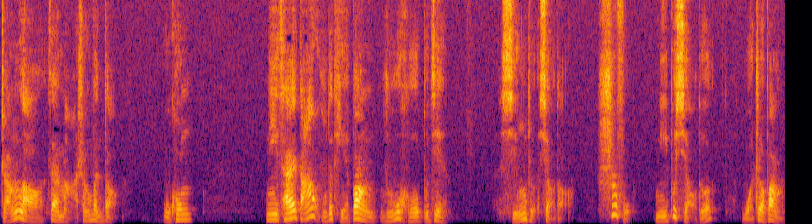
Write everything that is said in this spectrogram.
长老在马上问道：“悟空，你才打虎的铁棒如何不见？”行者笑道：“师傅，你不晓得。”我这棒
